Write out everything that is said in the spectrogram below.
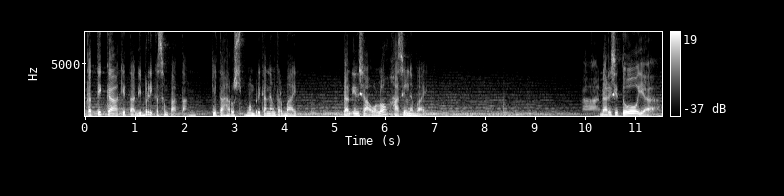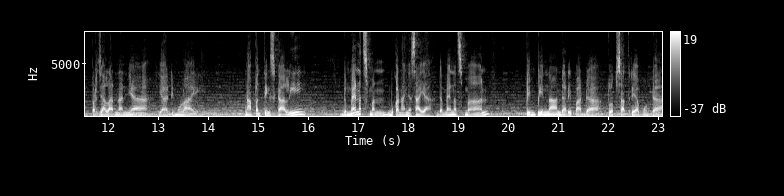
Ketika kita diberi kesempatan, kita harus memberikan yang terbaik. Dan insya Allah hasilnya baik. Nah, dari situ ya perjalanannya ya dimulai. Nah penting sekali the management, bukan hanya saya, the management pimpinan daripada klub Satria Muda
